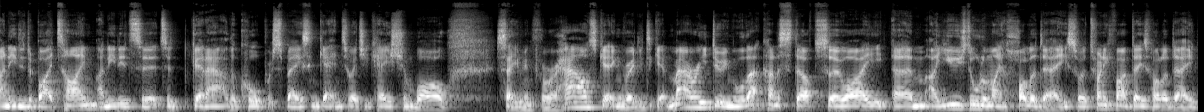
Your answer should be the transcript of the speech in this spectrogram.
I needed to buy time. I needed to, to get out of the corporate space and get into education while saving for a house, getting ready to get married, doing all that kind of stuff. So I um, I used all of my holiday, so a 25 days holiday,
